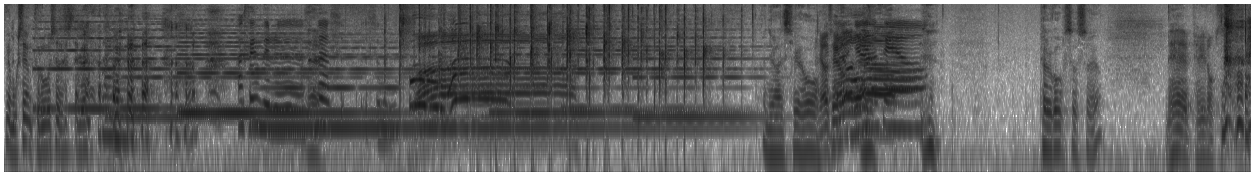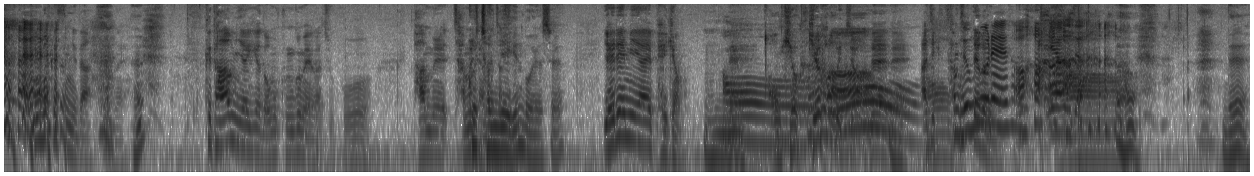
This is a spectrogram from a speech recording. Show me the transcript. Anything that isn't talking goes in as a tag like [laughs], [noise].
근데 목사님 들어오셔서 시작해. [laughs] 학생들은 네. 수다 쓰- 쓰고 안녕하세요. 안녕하세요. 안녕하세요. 별거 없었어요? 네, 별일 없었어요. [laughs] 행복했습니다. 그 다음 이야기가 너무 궁금해가지고 밤을 잠을 그잘 전. 얘기는 뭐였어요? 예레미야의 배경. 음, 네. 오. 어, 기억 기억하고 있죠. 네, 네. 아직 30대거든요. 눈물의 성- [laughs] 예언자. [laughs] 네.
